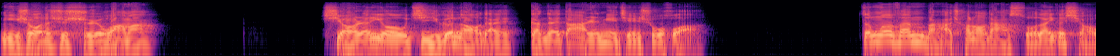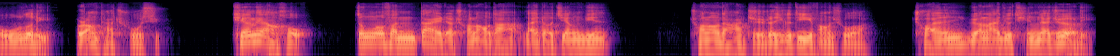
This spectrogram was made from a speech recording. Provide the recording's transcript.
你说的是实话吗？小人有几个脑袋，敢在大人面前说谎？曾国藩把船老大锁在一个小屋子里，不让他出去。天亮后，曾国藩带着船老大来到江边。船老大指着一个地方说：“船原来就停在这里。”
